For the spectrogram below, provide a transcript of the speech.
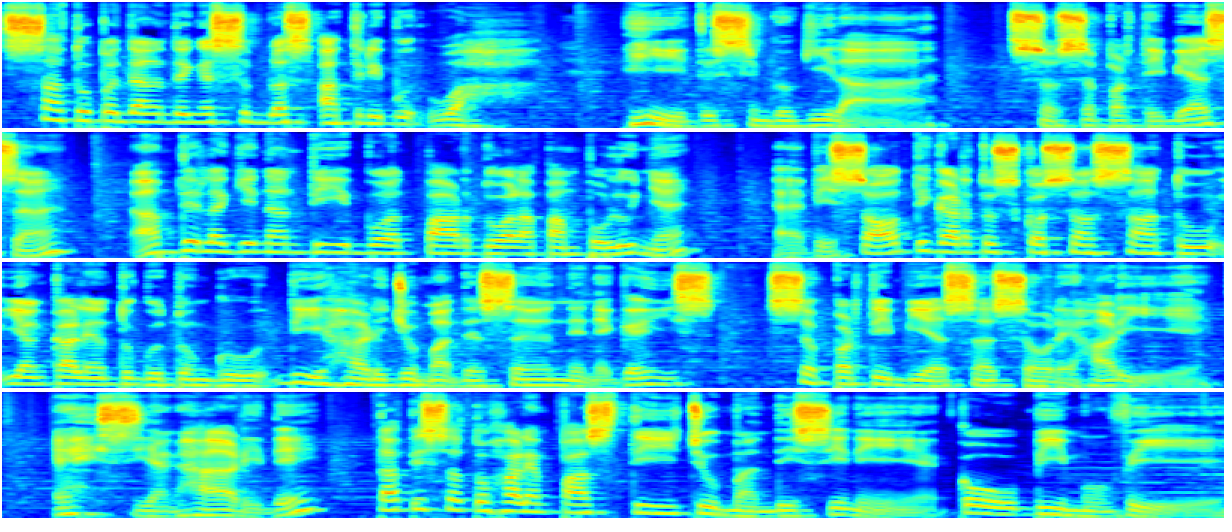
Satu pedang dengan 11 atribut, wah, itu sungguh gila. So, seperti biasa, update lagi nanti buat part 280-nya, episode 301 yang kalian tunggu-tunggu di hari Jumat dan Senin ya guys. Seperti biasa sore hari. Eh, siang hari deh. Tapi satu hal yang pasti cuma di sini, Kobe Movie.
